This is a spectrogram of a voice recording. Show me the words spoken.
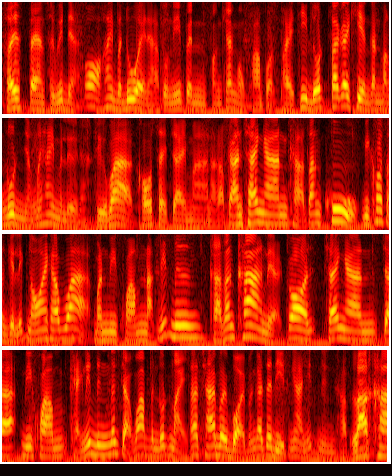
ไซส์สแตนสวิตช์เนี่ยก็ให้มาด้วยนะครับตรงนี้เป็นฟังก์ชันของความปลอดภัยที่รถใกล้เคียงกันบางรุ่นยังไม่ให้มาเลยนะถือว่าเขาใส่ใจมานะครับการใช้งานขาตั้งคู่มีข้อสังเกตเล็กน้อยครับว่ามันมีความหนักนิดนึงขาตั้งข้างเนี่ยก็ใช้งานจะมีความแข็งนิดนึงเองจากว่าเป็นรถใหม่ ถ้าใช้บ่อยๆ มันก็จะดีดง่ายนิดนึงครับ ราคา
